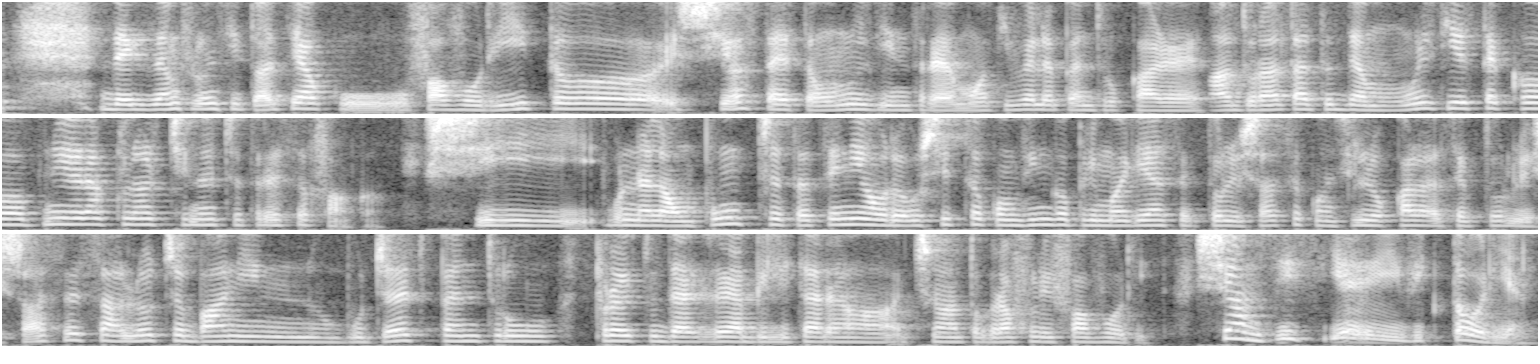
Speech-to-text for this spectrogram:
De exemplu, în situația cu favorit, uh, și ăsta este unul dintre motivele pentru care a durat atât de mult, este că nu era clar cine ce trebuie să facă. Și până la un punct, cetățenii au reușit să convingă primăria sectorului 6, Consiliul Local al sectorului 6, să aloce bani în buget pentru proiectul de reabilitare a cinematografului favorit. Și am zis, ei, victorie.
